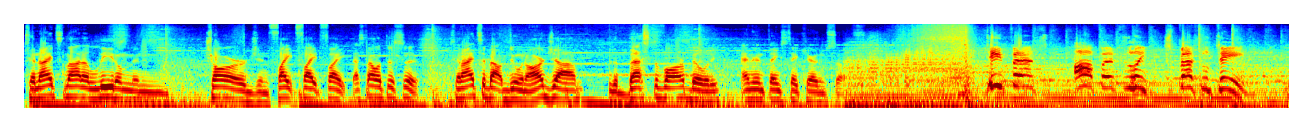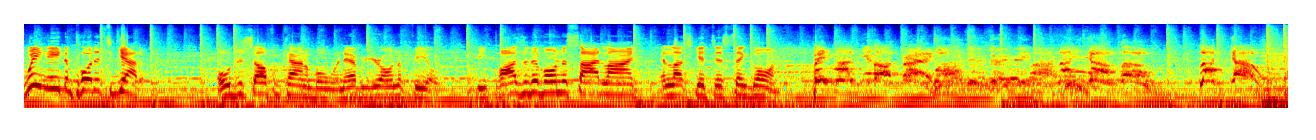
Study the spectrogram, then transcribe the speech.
Tonight's not a lead them and charge and fight, fight, fight. That's not what this is. Tonight's about doing our job to the best of our ability, and then things take care of themselves. Defense, offensively, special team. We need to put it together. Hold yourself accountable whenever you're on the field. Be positive on the sideline, and let's get this thing going. Beat Muskie on three! One, two, three, beat Let's go, Lou! Let's go!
